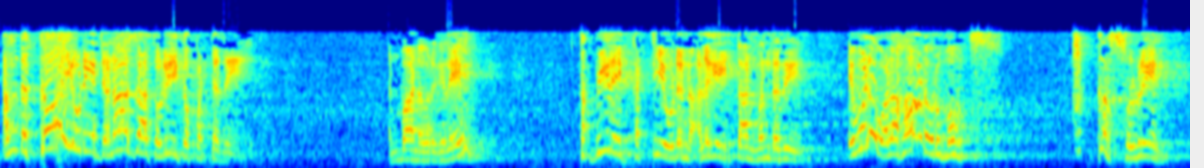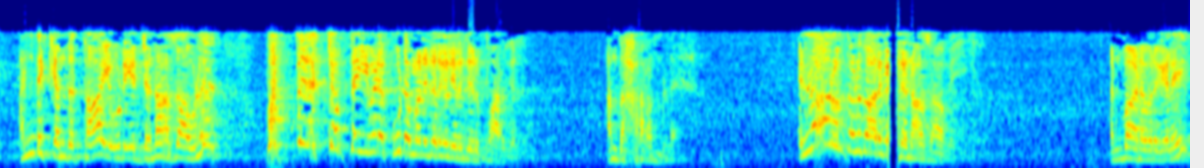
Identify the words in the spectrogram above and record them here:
அந்த தாயுடைய ஜனாசா தொழுவிக்கப்பட்டது. அன்பானவர்களே தப்பீரை கட்டியவுடன் அழுகைத்தான் வந்தது. எவ்வளவு அழகான ஒரு மவுத். அக்கா சொல்றேன் அன்றைக்கு அந்த தாயுடைய ஜனாசாவுல பத்து லட்சத்தை விட கூட மனிதர்கள் இருந்திருப்பார்கள். அந்த ஹரம்ல. எல்லாரும் தொழுதார்கள் ஜனாசாவை. அன்பானவர்களே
